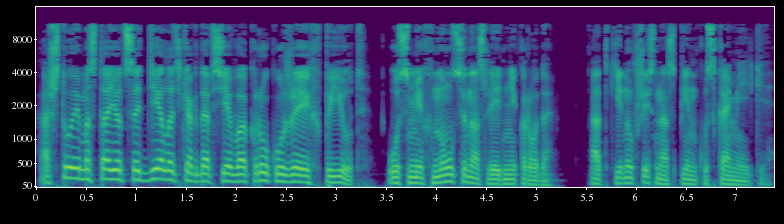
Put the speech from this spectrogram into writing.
А что им остается делать, когда все вокруг уже их пьют? Усмехнулся наследник рода, откинувшись на спинку скамейки.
